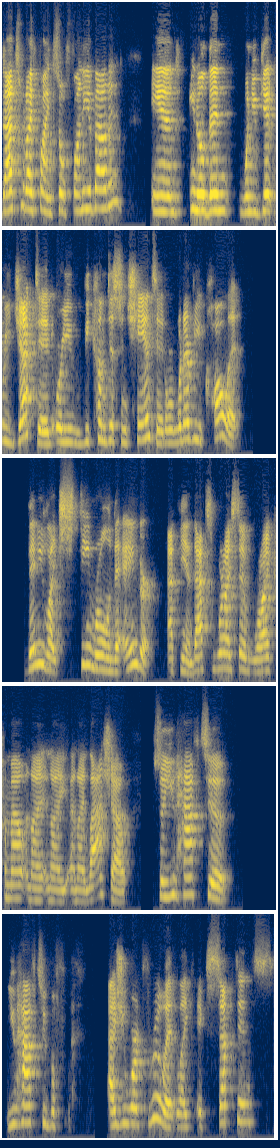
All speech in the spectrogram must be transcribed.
that's what I find so funny about it. And you know, then when you get rejected or you become disenchanted or whatever you call it, then you like steamroll into anger at the end. That's where I said where I come out and I and I and I lash out. So you have to you have to as you work through it, like acceptance,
